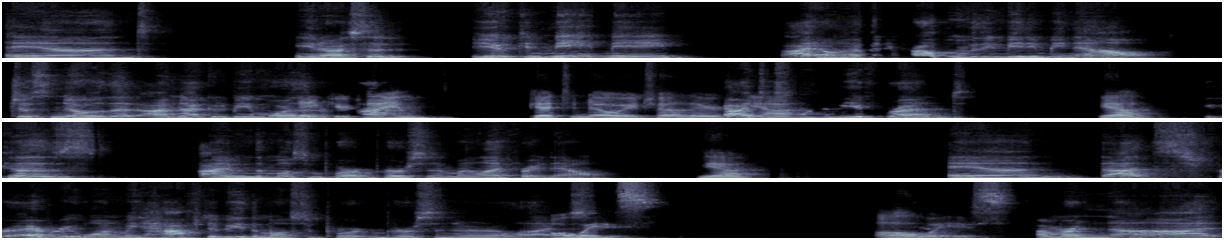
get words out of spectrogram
And you know, I said, you can meet me. I don't Mm-hmm. have any problem with you meeting me now. Just know that I'm not going to be more than Take a your friend. time, get to know each other. I just want to be a friend Yeah. because I'm the most important person in my life right now. Yeah. And that's for everyone. We have to be the most important person in our lives. Always. Always. And we're not,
